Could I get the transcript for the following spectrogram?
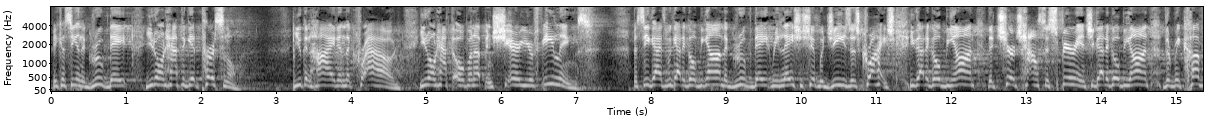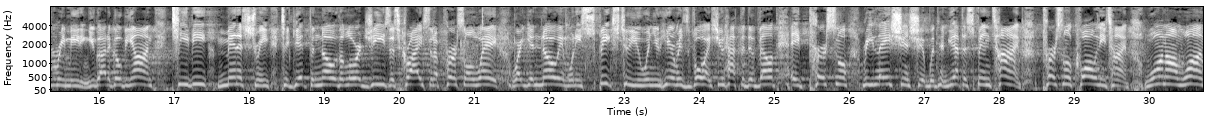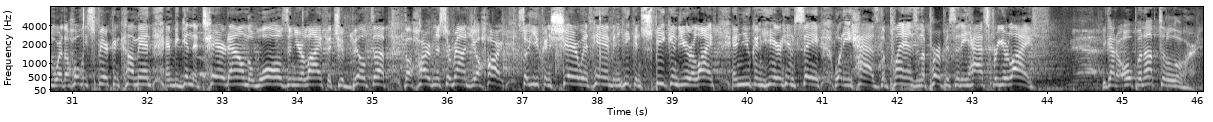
Because, see, in the group date, you don't have to get personal. You can hide in the crowd. You don't have to open up and share your feelings. But see, guys, we got to go beyond the group date relationship with Jesus Christ. You got to go beyond the church house experience. You got to go beyond the recovery meeting. You got to go beyond TV ministry to get to know the Lord Jesus Christ in a personal way where you know Him when He speaks to you, when you hear His voice. You have to develop a personal relationship with Him. You have to spend time, personal quality time, one on one, where the Holy Spirit can come in and begin to tear down the walls in your life that you've built up, the hardness around your heart, so you can share with Him and He can speak into your life and you can hear Him say what He has, the plans and the purpose that He has for your life. Amen. You got to open up to the Lord,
